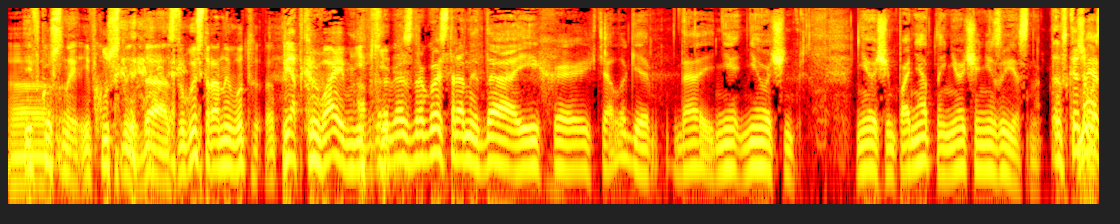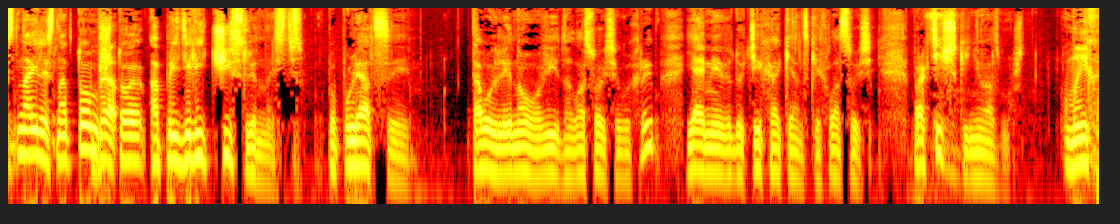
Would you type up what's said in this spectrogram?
Э, и вкусны. И вкусны, да. С другой стороны, вот приоткрываем некие... А с другой стороны, да, их, э, их теология да, не, не очень не очень понятна и не очень известна. Скажи, Мы остановились на том, да. что определить численность популяции того или иного вида лососевых рыб, я имею в виду тихоокеанских лососей, практически невозможно мы их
